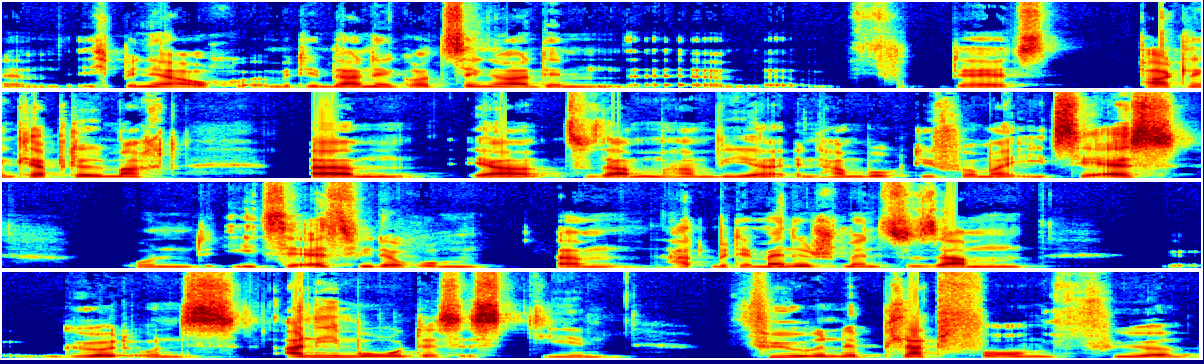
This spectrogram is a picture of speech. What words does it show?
Ähm, ich bin ja auch mit dem Daniel Grotzinger, dem, äh, der jetzt Parkland Capital macht, ähm, ja, zusammen haben wir in Hamburg die Firma ICS und ICS wiederum ähm, hat mit dem Management zusammen gehört uns Animo, das ist die führende Plattform für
